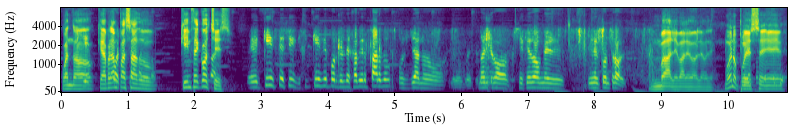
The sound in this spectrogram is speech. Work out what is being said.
cuando que habrán coches, pasado 15 coches. Eh, 15 sí, 15 porque el de Javier Pardo pues ya no, no llegó, se quedó en el, en el control. Vale, vale, vale, vale. Bueno, pues eh,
